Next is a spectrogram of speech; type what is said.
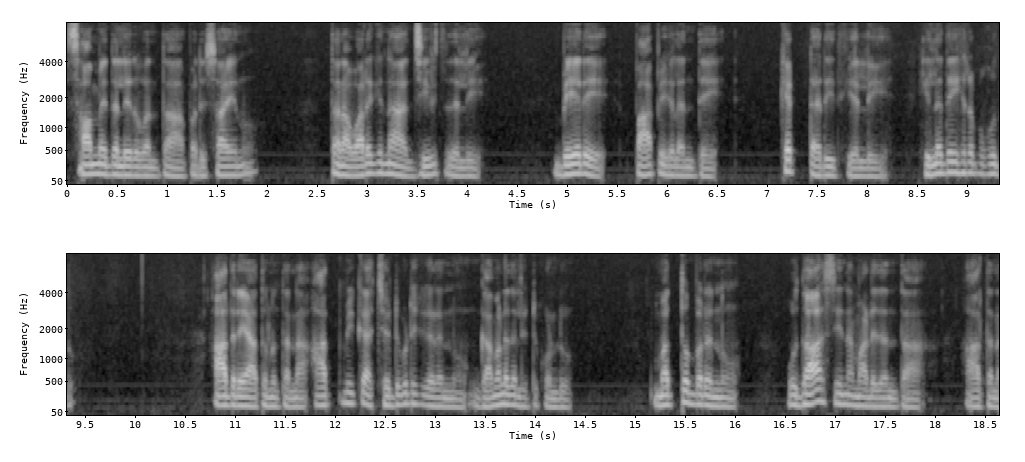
ಸಾಮ್ಯದಲ್ಲಿರುವಂಥ ಪರಿಸಾಯನು ತನ್ನ ಹೊರಗಿನ ಜೀವಿತದಲ್ಲಿ ಬೇರೆ ಪಾಪಿಗಳಂತೆ ಕೆಟ್ಟ ರೀತಿಯಲ್ಲಿ ಇಲ್ಲದೇ ಇರಬಹುದು. ಆದರೆ ಆತನು ತನ್ನ ಆತ್ಮಿಕ ಚಟುವಟಿಕೆಗಳನ್ನು ಗಮನದಲ್ಲಿಟ್ಟುಕೊಂಡು ಮತ್ತೊಬ್ಬರನ್ನು ಉದಾಸೀನ ಮಾಡಿದಂಥ ಆತನ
